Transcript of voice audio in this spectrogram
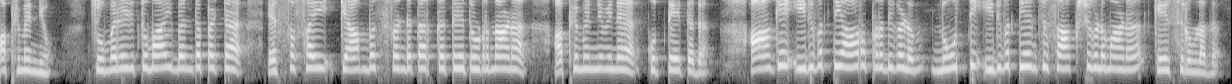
അഭിമന്യു. ചുമരെഴുത്തുമായി ബന്ധപ്പെട്ട് S F I campus front തർക്കത്തെ തുടർന്നാണ് അഭിമന്യുവിന് കുത്തേറ്റത്. ആകെ ഇരുപത്തിയാറ് പ്രതികളും നൂറ്റി ഇരുപത്തിയഞ്ച് സാക്ഷികളുമാണ് കേസിലുള്ളത്.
